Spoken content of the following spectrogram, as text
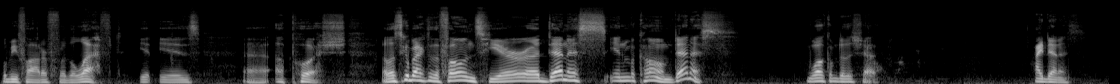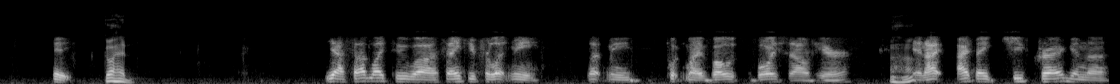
will be fodder for the left. It is uh, a push. Uh, let's go back to the phones here. Uh, Dennis in Macomb. Dennis, welcome to the show. Hi, Dennis. Hey. Go ahead. Yes, I'd like to uh, thank you for letting me let me put my vote voice out here. Uh-huh. And I, I think Chief Craig and the,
